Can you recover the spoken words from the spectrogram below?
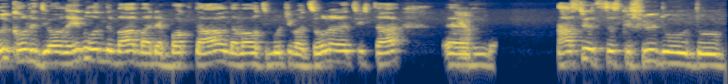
Rückrunde, die eure Hinrunde war, war der Bock da und da war auch die Motivation natürlich da. Ähm, ja. Hast du jetzt das Gefühl, du, du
